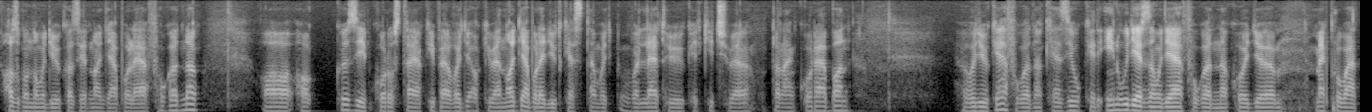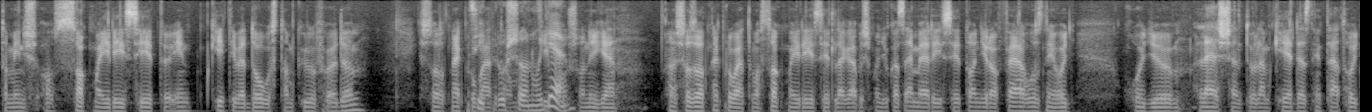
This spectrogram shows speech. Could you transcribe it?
azt gondolom, hogy ők azért nagyjából elfogadnak. A, a középkorosztály, akivel, vagy akivel nagyjából együtt kezdtem, vagy, vagy lehet, hogy ők egy kicsivel talán korábban, hogy ők elfogadnak, ez jó kérdés. Én úgy érzem, hogy elfogadnak, hogy megpróbáltam én is a szakmai részét, én két évet dolgoztam külföldön, és ott megpróbáltam. Cipruson, ugye? Cipruson, igen. És az ott megpróbáltam a szakmai részét, legalábbis mondjuk az MR részét annyira felhozni, hogy, hogy lehessen tőlem kérdezni, tehát hogy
